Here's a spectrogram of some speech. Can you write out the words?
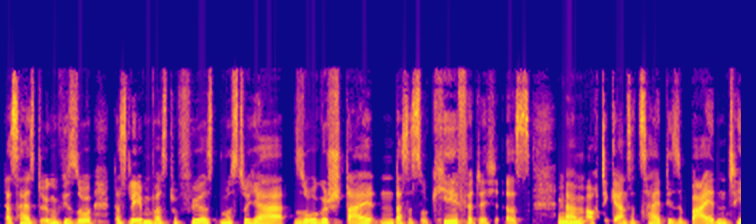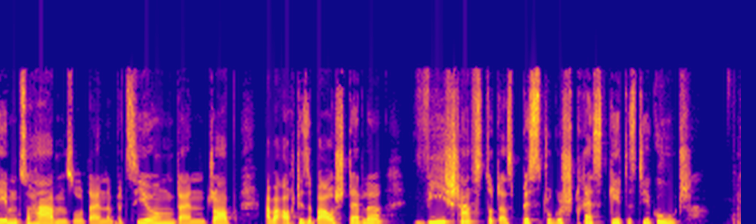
Das heißt irgendwie so, das Leben, was du führst, musst du ja so gestalten, dass es okay für dich ist, mhm. ähm, auch die ganze Zeit diese beiden Themen zu haben, so deine Beziehung, deinen Job, aber auch diese Baustelle. Wie schaffst du das? Bist du gestresst? Geht es dir gut?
